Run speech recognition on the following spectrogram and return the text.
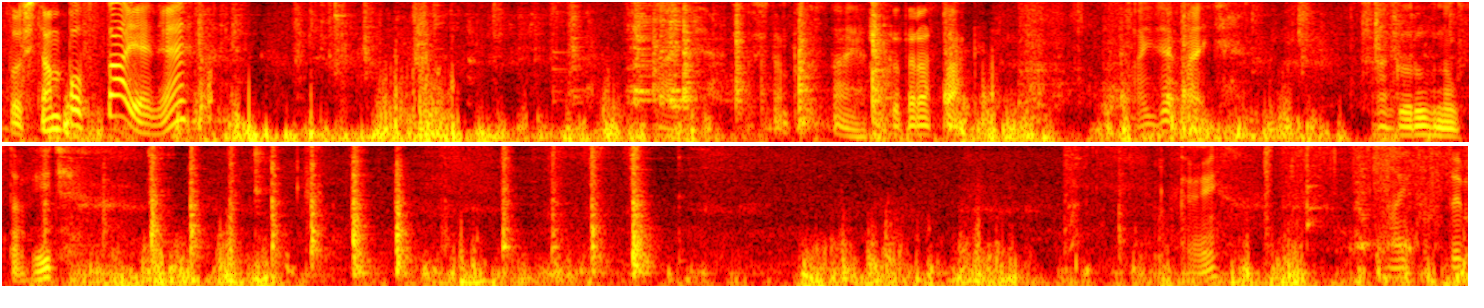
Coś tam powstaje, nie? Słuchajcie, coś tam powstaje. Tylko teraz tak. Wejdzie, wejdzie. Trzeba go równo ustawić. Okej. No i co z tym?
